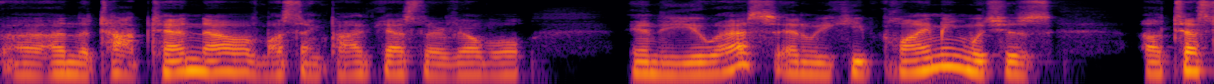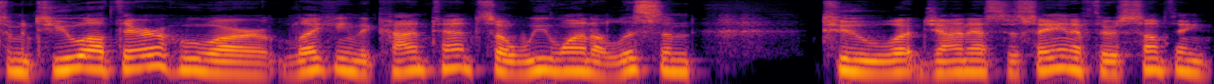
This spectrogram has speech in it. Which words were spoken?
uh, on the top 10 now of Mustang podcasts that are available in the U.S., and we keep climbing, which is – a testament to you out there who are liking the content. So we want to listen to what John has to say, and if there's something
